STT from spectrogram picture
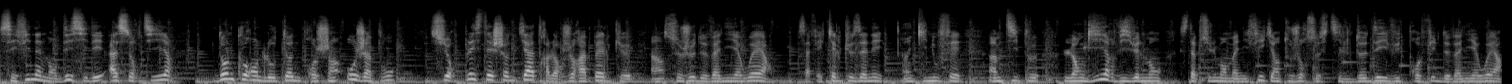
s'est finalement décidé à sortir dans le courant de l'automne prochain au Japon sur PlayStation 4. Alors je rappelle que hein, ce jeu de VanillaWare, ça fait quelques années hein, qui nous fait un petit peu languir. Visuellement, c'est absolument magnifique. hein, toujours ce style 2D vu de profil de VanillaWare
